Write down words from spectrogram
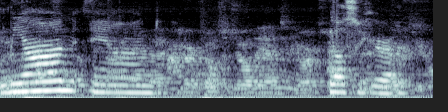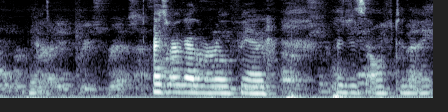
Leon and York Films to Joliet to York. we also Hero. Yeah. I swear, guys, I'm a real fan. I'm just off tonight.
